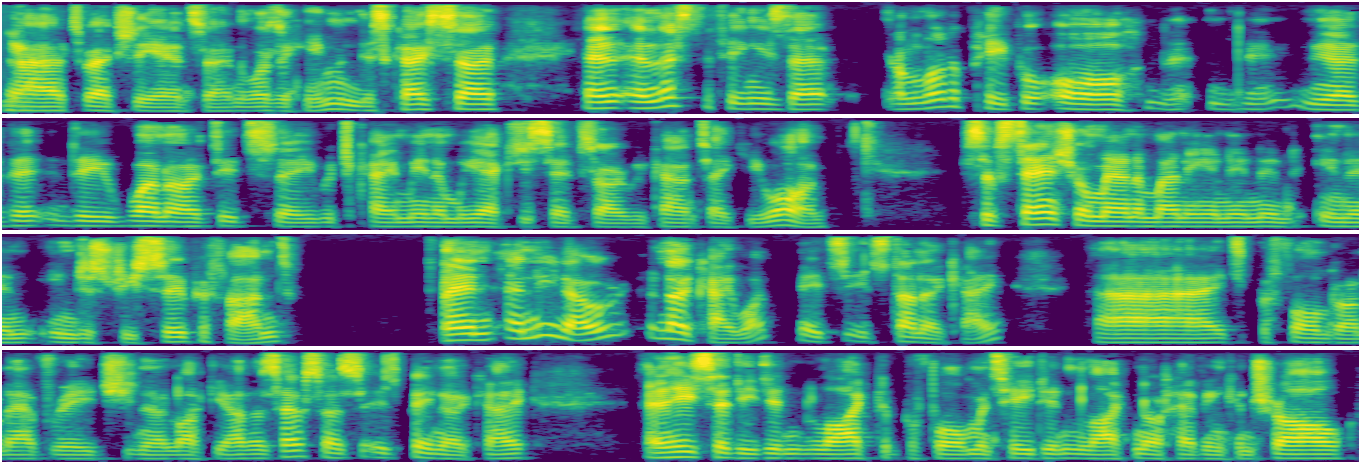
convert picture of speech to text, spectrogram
yeah. uh, to actually answer. And it wasn't him in this case. So, and, and that's the thing is that a lot of people, or the, the, you know, the, the one I did see, which came in and we actually said, sorry, we can't take you on, substantial amount of money in, in, in an industry super fund. And, and you know, an okay one. It's, it's done okay. Uh, it's performed on average, you know, like the others have. So it's, it's been okay. And he said he didn't like the performance. He didn't like not having control,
